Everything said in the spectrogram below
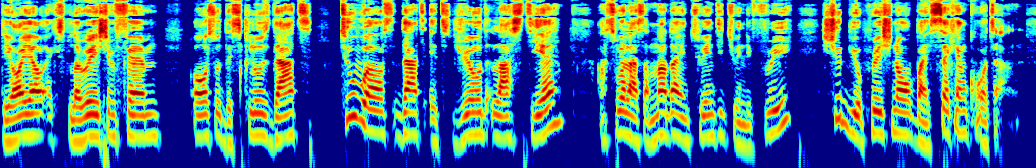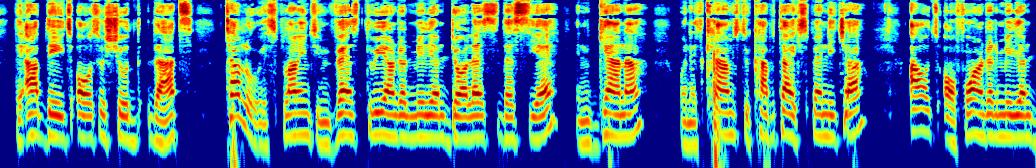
The oil exploration firm also disclosed that two wells that it drilled last year, as well as another in 2023, should be operational by second quarter. The update also showed that Tullow is planning to invest $300 million this year in Ghana when it comes to capital expenditure out of $400 million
